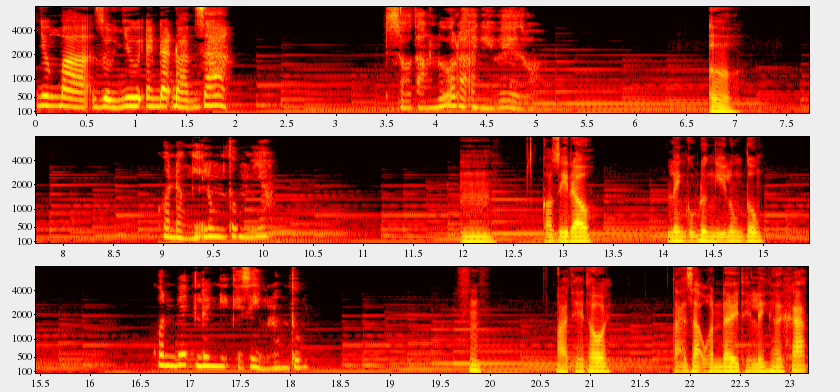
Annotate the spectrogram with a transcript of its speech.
Nhưng mà dường như em đã đoán ra 6 tháng nữa là anh ấy về rồi. Ừ Con đừng nghĩ lung tung nhé. Ừ Có gì đâu. Linh cũng đừng nghĩ lung tung. Quân biết Linh nghĩ cái gì mà lung tung. Nói thế thôi. Tại dạo gần đây thì Linh hơi khác.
